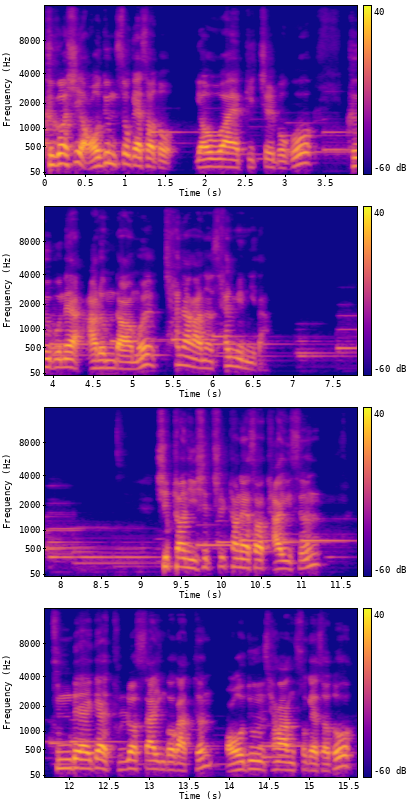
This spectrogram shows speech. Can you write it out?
그것이 어둠 속에서도 여호와의 빛을 보고 그분의 아름다움을 찬양하는 삶입니다. 시편 27편에서 다윗은 군대에게 둘러싸인 것 같은 어두운 상황 속에서도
